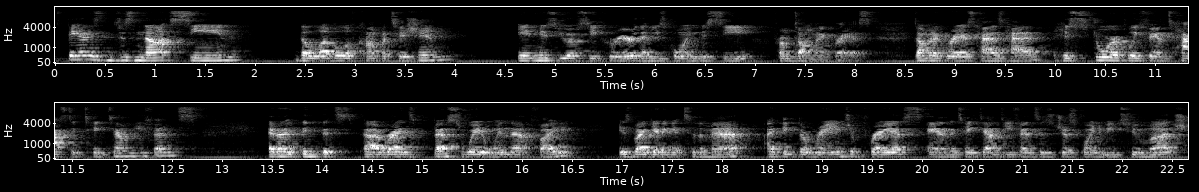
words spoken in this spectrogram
Spann is just not seen the level of competition in his UFC career that he's going to see from Dominick Reyes. Dominick Reyes has had historically fantastic takedown defense. And I think that's uh, Ryan's best way to win that fight is by getting it to the mat. I think the range of Reyes and the takedown defense is just going to be too much.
